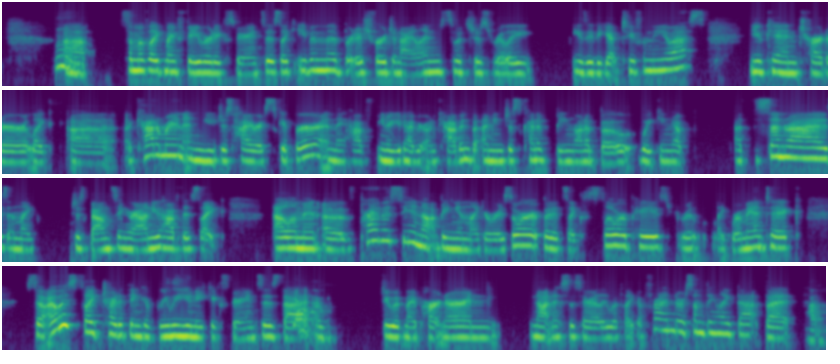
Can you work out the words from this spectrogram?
mm. um, some of like my favorite experiences like even the British Virgin Islands which is really easy to get to from the US you can charter like uh, a catamaran and you just hire a skipper and they have you know you'd have your own cabin but i mean just kind of being on a boat waking up at the sunrise and like just bouncing around you have this like element of privacy and not being in like a resort but it's like slower paced re- like romantic so i always like try to think of really unique experiences that yeah. i do with my partner and not necessarily with like a friend or something like that but yeah.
